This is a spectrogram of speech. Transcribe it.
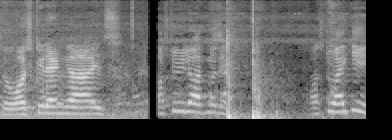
सो ऑस्ट्रेलियन गाईज वस्तू इलो आतमध्ये वस्तू आहे की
